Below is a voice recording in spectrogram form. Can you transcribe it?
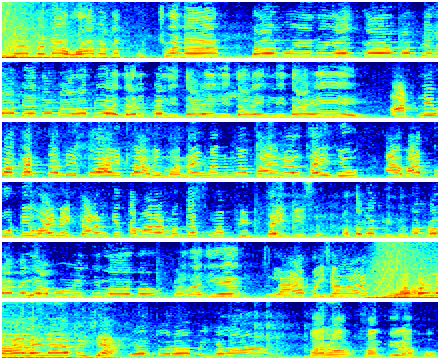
તમે મને હો વખત પૂછો ને તો હું એનું યાદ કર્યો કે પેલા બેને મારા બે હજાર રૂપિયા લીધા હે લીધા હે લીધા હે. આટલી વખત તમે કહો એટલે હવે મને મનમાં ફાઇનલ થઈ ગયું. આ વાત ખોટી હોય નહીં કારણ કે તમારા મગજમાં ફિટ થઈ ગઈ છે. આ તમે કીધું તો ખરા કે લેબુ વેચી લાવો તો? કરવાજી લાયા પૈસા લાયા? ઓ ભાઈ લાયા લઈને આયા પૈસા. એ ચોરો પૈસા લાવો. બારો શાંતિ રાખો.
